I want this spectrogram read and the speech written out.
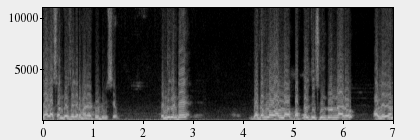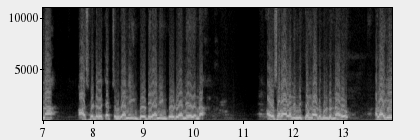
చాలా సంతోషకరమైనటువంటి విషయం. ఎందుకంటే గతంలో వాళ్ళ భర్తలు తీసుకుంటున్నారు వాళ్ళు ఏదైనా హాస్పిటల్ ఖర్చులు కానీ ఇంకోటి కానీ ఇంకోటి కానీ ఏదైనా అవసరాల నిమిత్తం అడుగుంటున్నారు అలాగే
